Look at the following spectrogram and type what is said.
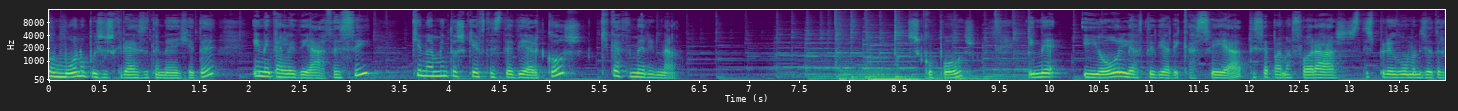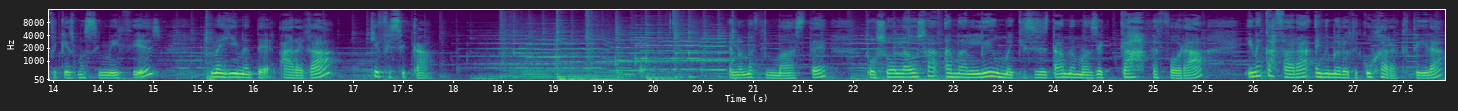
Το μόνο που ίσως χρειάζεται να έχετε είναι καλή διάθεση και να μην το σκέφτεστε διαρκώς και καθημερινά. Σκοπός είναι η όλη αυτή διαδικασία της επαναφοράς στις προηγούμενες διατροφικές μας συνήθειες να γίνεται αργά και φυσικά. Θέλω να θυμάστε πως όλα όσα αναλύουμε και συζητάμε μαζί κάθε φορά είναι καθαρά ενημερωτικού χαρακτήρα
